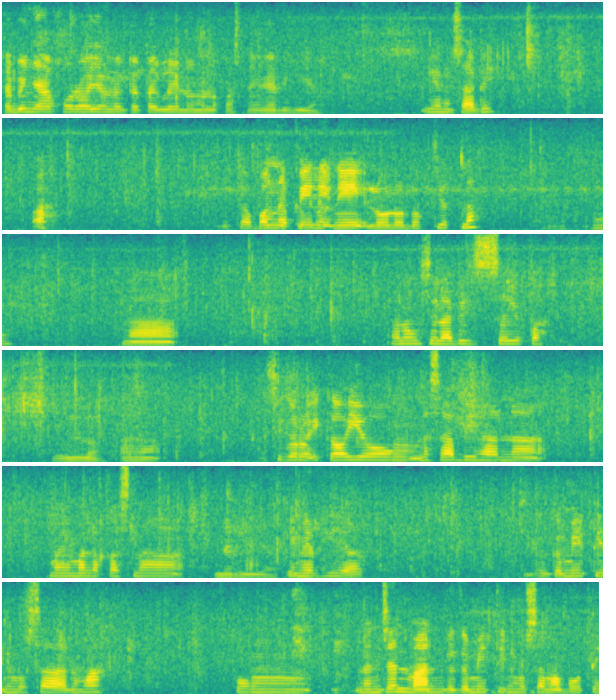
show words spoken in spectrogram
Sabi niya ako raw yung nagtataglay ng malakas na enerhiya. Yun ang sabi. Ah. Ikaw pang Hindi napili pa. ni Lolo Dokyut na. Oh. Na anong sinabi sa iyo pa? Yun lang. Ah, siguro ikaw yung nasabihan na may malakas na Enerhiya. enerhiya. Gagamitin mo sa ano ha? Kung nandyan man, gagamitin mo sa mabuti.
